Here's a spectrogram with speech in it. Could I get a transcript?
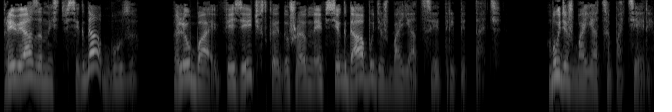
Привязанность всегда обуза. Любая, физическая, душевная, всегда будешь бояться и трепетать. Будешь бояться потери.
